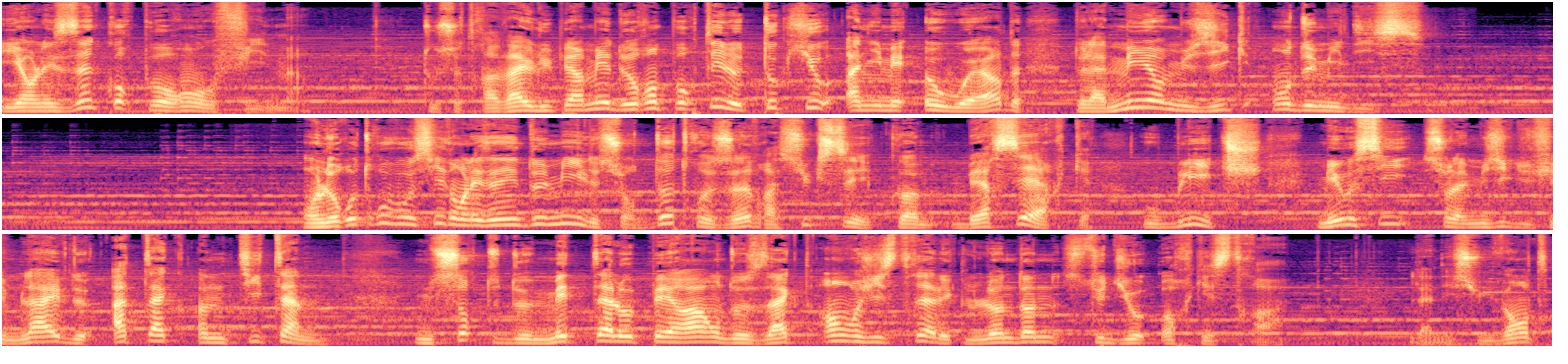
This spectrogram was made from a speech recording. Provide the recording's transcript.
et en les incorporant au film. Tout ce travail lui permet de remporter le Tokyo Anime Award de la meilleure musique en 2010. On le retrouve aussi dans les années 2000 sur d'autres œuvres à succès comme Berserk ou Bleach, mais aussi sur la musique du film live de Attack on Titan, une sorte de metal opéra en deux actes enregistré avec le London Studio Orchestra. L'année suivante,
